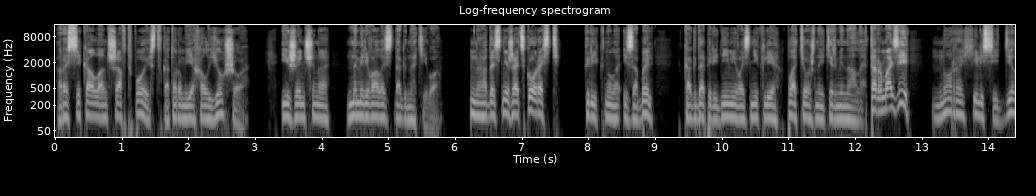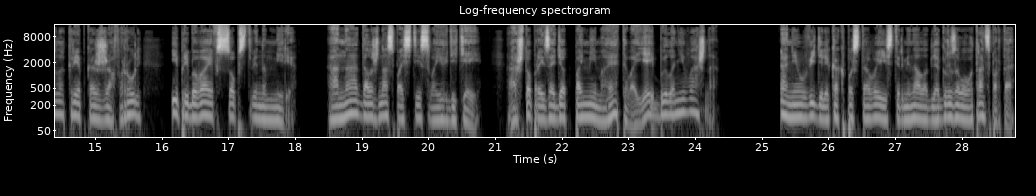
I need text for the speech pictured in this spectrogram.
рассекал ландшафт поезд, в котором ехал Йошуа, и женщина намеревалась догнать его. «Надо снижать скорость!» — крикнула Изабель, когда перед ними возникли платежные терминалы. «Тормози!» Но Рахиль сидела, крепко сжав руль и пребывая в собственном мире. Она должна спасти своих детей, а что произойдет помимо этого, ей было неважно. Они увидели, как постовые из терминала для грузового транспорта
